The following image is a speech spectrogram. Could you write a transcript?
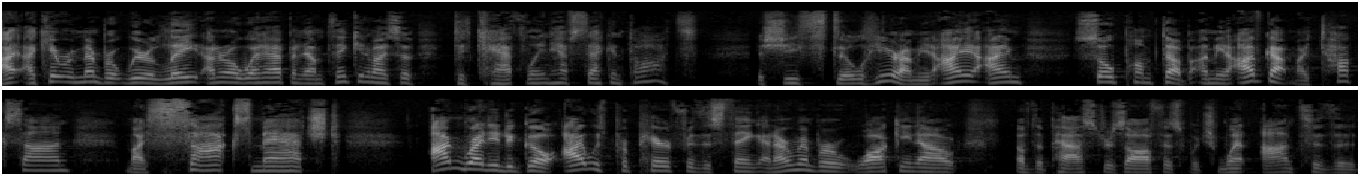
I, I can't remember. We were late. I don't know what happened. I'm thinking to myself, did Kathleen have second thoughts? Is she still here? I mean, I, I'm so pumped up. I mean, I've got my tux on, my socks matched. I'm ready to go. I was prepared for this thing. And I remember walking out of the pastor's office, which went onto the,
